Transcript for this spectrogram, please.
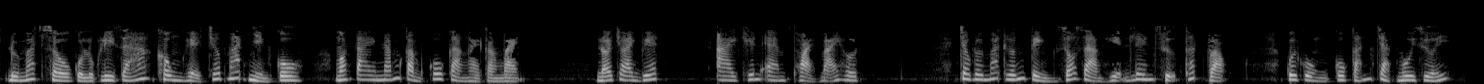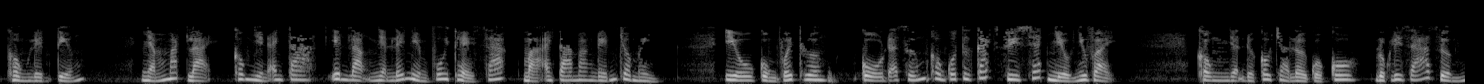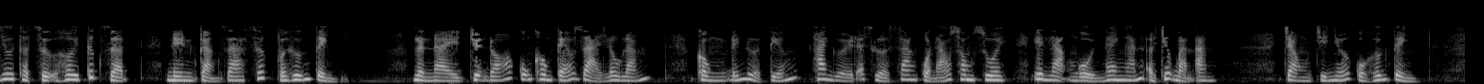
Đôi mắt sâu của lục ly giá không hề chớp mắt nhìn cô, ngón tay nắm cầm cô càng ngày càng mạnh. Nói cho anh biết, ai khiến em thoải mái hơn? Trong đôi mắt hướng tình rõ ràng hiện lên sự thất vọng. Cuối cùng cô cắn chặt môi dưới, không lên tiếng. Nhắm mắt lại, không nhìn anh ta, yên lặng nhận lấy niềm vui thể xác mà anh ta mang đến cho mình. Yêu cùng với thương, cô đã sớm không có tư cách suy xét nhiều như vậy. Không nhận được câu trả lời của cô, Lục Ly Giá dường như thật sự hơi tức giận, nên càng ra sức với hướng tình. Lần này chuyện đó cũng không kéo dài lâu lắm. Không đến nửa tiếng, hai người đã sửa sang quần áo xong xuôi, yên lặng ngồi ngay ngắn ở trước bàn ăn. Trong trí nhớ của hướng tình,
